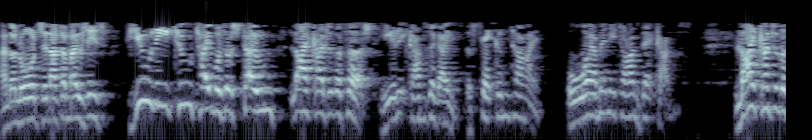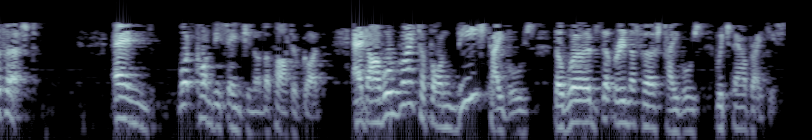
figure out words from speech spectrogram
And the Lord said unto Moses, View thee two tables of stone like unto the first. Here it comes again, the second time. Oh, how many times that comes like unto the first. And what condescension on the part of God. And I will write upon these tables the words that were in the first tables which thou breakest.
